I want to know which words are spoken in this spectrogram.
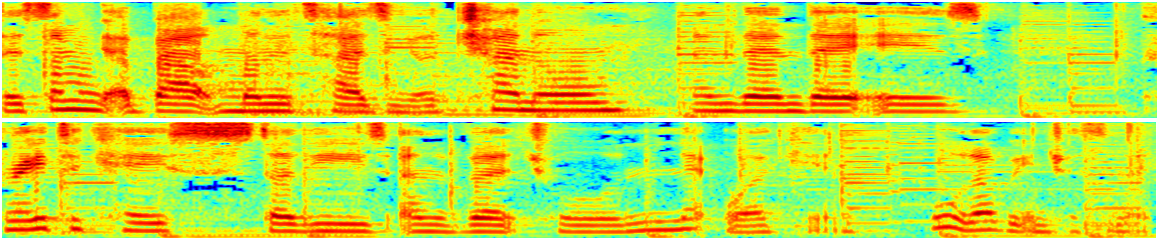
there's something about monetizing your channel and then there is creator case studies and virtual networking. Oh that'll be interesting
